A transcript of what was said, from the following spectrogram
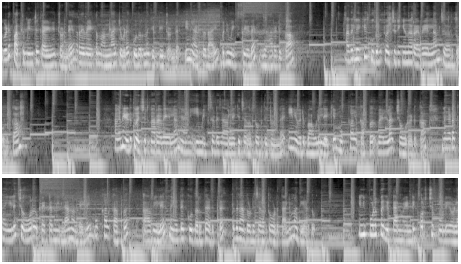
ഇവിടെ പത്ത് മിനിറ്റ് കഴിഞ്ഞിട്ടുണ്ട്. റവയൊക്കെ നന്നായിട്ട് ഇവിടെ കുതിർന്ന് കിട്ടിയിട്ടുണ്ട്. ഇനി അടുത്തതായി ഒരു മിക്സിയുടെ ജാർ എടുക്കാം. അതിലേക്ക് കുതിർത്ത് വെച്ചിരിക്കുന്ന റവയെല്ലാം ചേർത്ത് കൊടുക്കാം. അങ്ങനെ എടുത്തു വെച്ചിരുന്ന റവയെല്ലാം ഞാൻ ഈ മിക്സഡ് ജാറിലേക്ക് ചേർത്ത് കൊടുത്തിട്ടുണ്ട്. ഇനി ഒരു ബൗളിലേക്ക് മുക്കാൽ കപ്പ് വെള്ള ചോറ് എടുക്കാം. നിങ്ങളുടെ കയ്യിൽ ചോറ് പെട്ടെന്നില്ല എന്നുണ്ടെങ്കിൽ മുക്കാൽ കപ്പ് അവിൽ നേരത്തെ കുതിർത്തെടുത്ത് ഇതിനകത്തോട് ചേർത്ത് കൊടുത്താലും മതിയാകും. ഇനി പുളിപ്പ് കിട്ടാൻ വേണ്ടി കുറച്ച് പുളിയുള്ള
